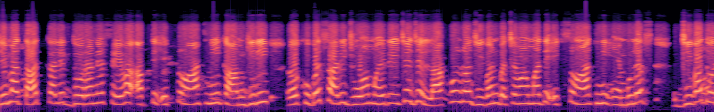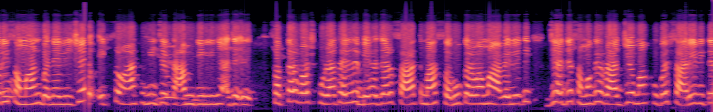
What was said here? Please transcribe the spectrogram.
જેમાં તાત્કાલિક ધોરણે સેવા આપતી એકસો આઠની કામગીરી ખૂબ જ સારી જોવા મળી રહી છે, જે લાખોના જીવન બચાવવા માટે એકસો આઠની એમ્બ્યુલન્સ જીવાદોરી સમાન બનેલી છે. એકસો આઠની જે કામગીરીને આજે સત્તર વર્ષ પૂરા થયા છે. બે હજાર સાતમાં શરૂ કરવામાં આવેલી હતી. જે આજે સમગ્ર રાજ્યમાં ખૂબ જ સારી રીતે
